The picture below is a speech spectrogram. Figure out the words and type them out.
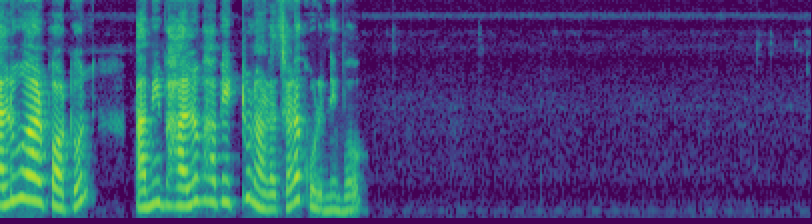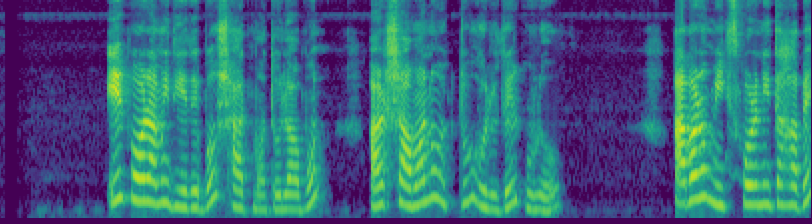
আলু আর পটল আমি ভালোভাবে একটু নাড়াচাড়া করে নেব। এরপর আমি দিয়ে দেব স্বাদ মতো লবণ আর সামান্য একটু হলুদের গুঁড়ো। আবারও মিক্স করে নিতে হবে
